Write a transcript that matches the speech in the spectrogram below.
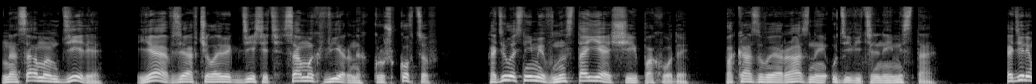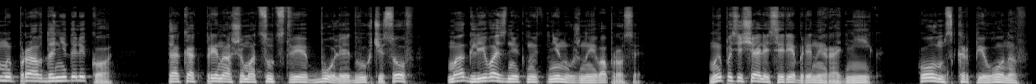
На самом деле, я, взяв человек 10 самых верных кружковцев, ходила с ними в настоящие походы, показывая разные удивительные места. Ходили мы, правда, недалеко, так как при нашем отсутствии более двух часов могли возникнуть ненужные вопросы. Мы посещали Серебряный родник, холм Скорпионов,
